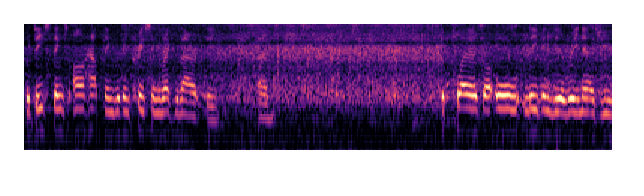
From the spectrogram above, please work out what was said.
but these things are happening with increasing regularity. Um, the players are all leaving the arena, as you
